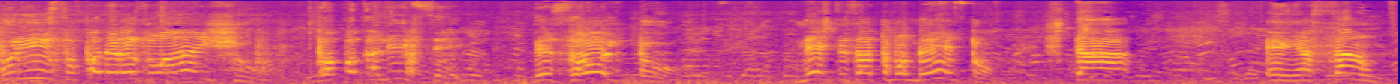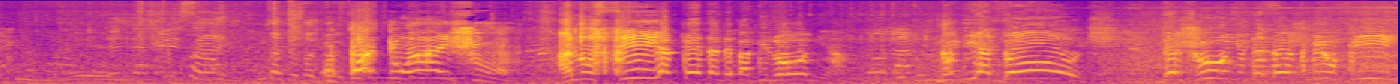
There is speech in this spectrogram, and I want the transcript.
Por isso, o poderoso anjo do Apocalipse 18, neste exato momento, está em ação. O quarto anjo anuncia a queda de Babilônia no dia 2 de junho de 2020.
